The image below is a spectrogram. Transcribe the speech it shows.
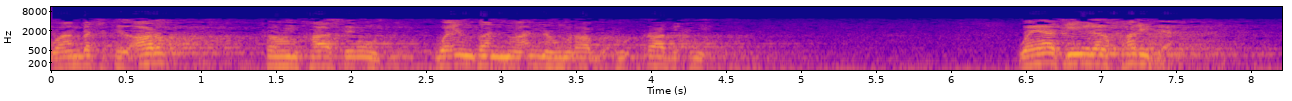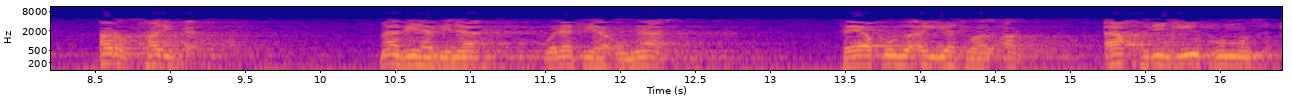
وأنبتت الأرض فهم خاسرون وإن ظنوا أنهم رابحون. ويأتي إلى الخربة أرض خربة ما فيها بناء. ولا فيها أناس. فيقول أيتها الأرض أخرجي كنوزك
